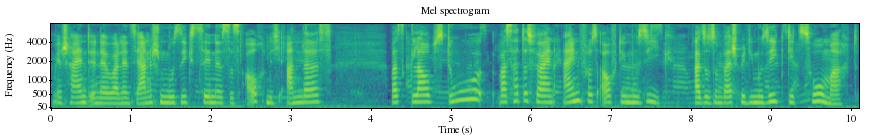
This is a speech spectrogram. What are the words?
mir scheint, in der valencianischen Musikszene ist es auch nicht anders. Was glaubst du, was hat das für einen Einfluss auf die Musik? Also zum Beispiel die Musik, die Zoo macht.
